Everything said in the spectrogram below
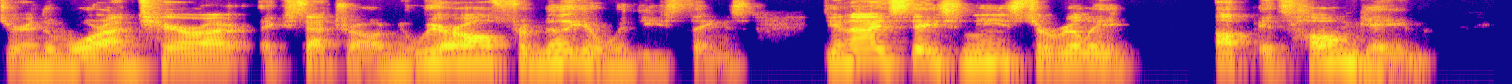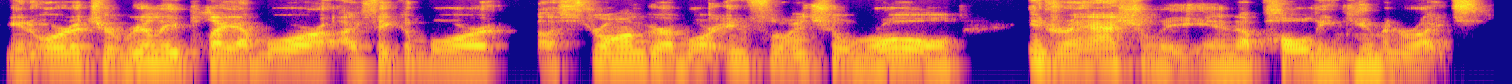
during the war on terror, et cetera. I mean, we're all familiar with these things. The United States needs to really up its home game in order to really play a more, I think, a more a stronger, more influential role internationally in upholding human rights.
